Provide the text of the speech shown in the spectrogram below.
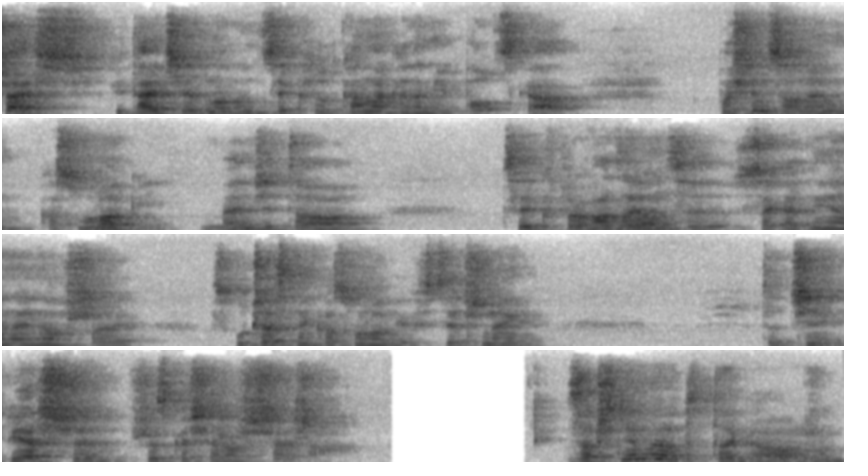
Cześć, witajcie w nowym cyklu Khan Akademii Polska poświęconym kosmologii. Będzie to cykl wprowadzający zagadnienia najnowszej współczesnej kosmologii fizycznej. To odcinek pierwszy, wszystko się rozszerza. Zaczniemy od tego, że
